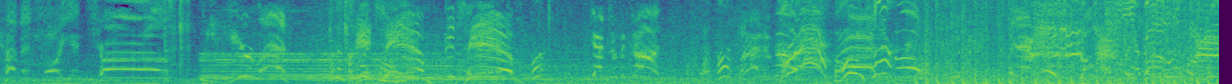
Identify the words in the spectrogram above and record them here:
Coming for you, Charles! Do you hear that? What the fuck is It's him! It's him! Get to the gun! Oh. Light him up! Ah! Oh, fuck! him up! There! Don't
